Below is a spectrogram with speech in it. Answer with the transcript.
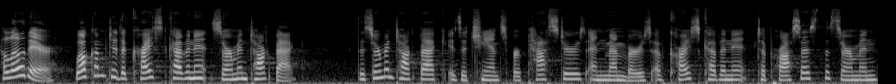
Hello there. Welcome to the Christ Covenant Sermon Talkback. The Sermon Talkback is a chance for pastors and members of Christ Covenant to process the sermon,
